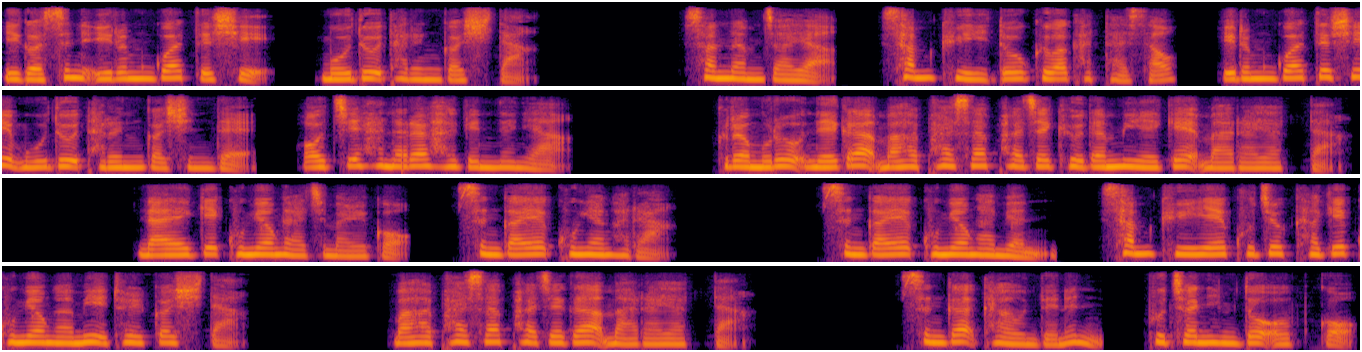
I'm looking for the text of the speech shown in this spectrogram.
이것은 이름과 뜻이 모두 다른 것이다. 선남자야 삼귀도 그와 같아서 이름과 뜻이 모두 다른 것인데 어찌 하나라 하겠느냐. 그러므로 내가 마하파사파제 교단미에게 말하였다. 나에게 공영하지 말고 승가에 공양하라. 승가에 공영하면 삼귀에 구족하게 공영함이 될 것이다. 마하파사파제가 말하였다. 승가 가운데는 부처님도 없고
